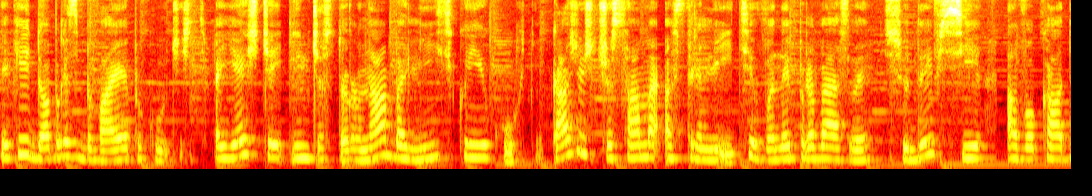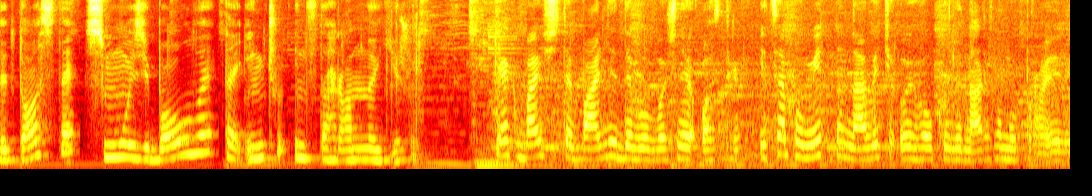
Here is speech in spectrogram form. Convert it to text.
який добре збиває пекучість. А є ще й інша сторона балійської кухні. кажуть, що саме австралійці вони привезли сюди всі авокади тости, смузі боули та іншу інстаграмну їжу. Як бачите, Балі дивовижний острів, і це помітно навіть у його кулінарному прояві.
